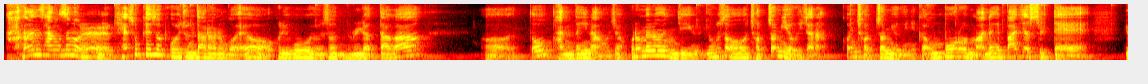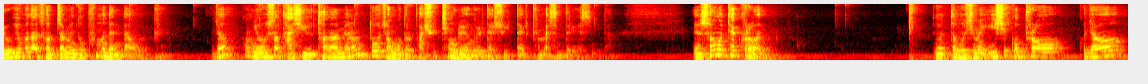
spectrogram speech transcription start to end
강한 상승을 계속해서 보여준다라는 거예요. 그리고 여기서 눌렸다가 어, 또 반등이 나오죠. 그러면은 이제 여기서 저점이 여기잖아. 그건 저점이 여기니까 음봉으로 만약에 빠졌을 때 여기보다 저점이 높으면 된다고 이렇게. 그죠? 그럼 여기서 다시 유턴하면은 또 전고 돌파 슈팅으로 연결될 수 있다 이렇게 말씀드리겠습니다. 네, 성우 테크론 이것도 보시면 29% 그죠?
